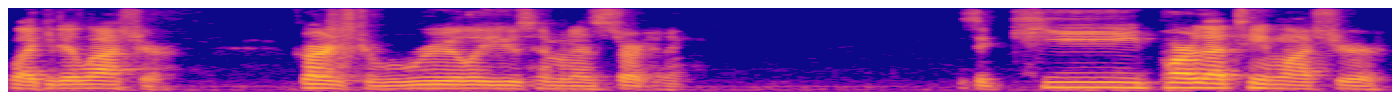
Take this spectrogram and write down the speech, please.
like he did last year. Guardians could really use him and start hitting. He's a key part of that team last year.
